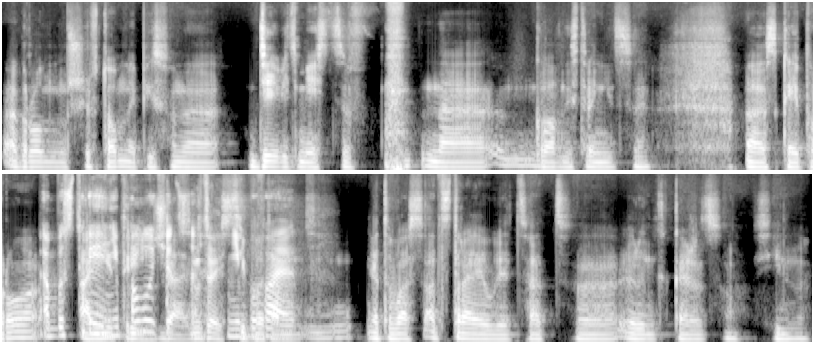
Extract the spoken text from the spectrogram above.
огромным шрифтом написано 9 месяцев на главной странице э, SkyPro. А быстрее а не, не 3. получится, да, ну, то есть, не типа, бывает. Там, это вас отстраивает от э, рынка, кажется, сильно.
